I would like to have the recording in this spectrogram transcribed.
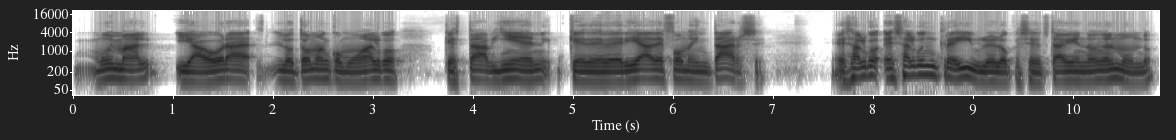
muy mal y ahora lo toman como algo que está bien, que debería de fomentarse. Es algo, es algo increíble lo que se está viendo en el mundo.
